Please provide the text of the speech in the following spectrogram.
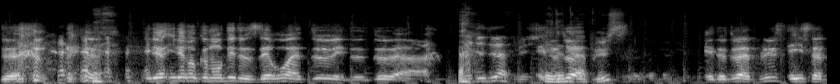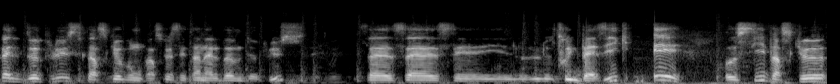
De- il, est, il est recommandé de 0 à 2 et de 2 à, Et de deux à plus. et de 2 à plus. Et de 2 à plus. Et il s'appelle 2 plus parce que bon, parce que c'est un album de plus. Ça, ça, c'est le, le truc basique. Et aussi parce que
